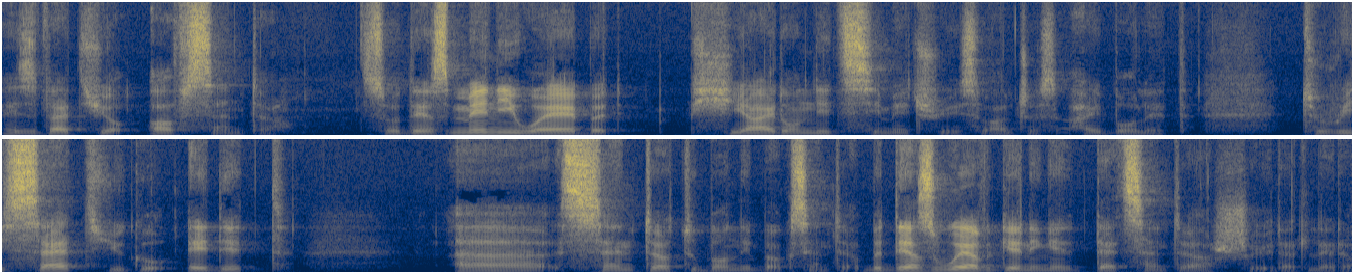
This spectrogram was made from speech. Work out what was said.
is that you're off center. So there's many ways, but here I don't need symmetry, so I'll just eyeball it. To reset, you go edit, uh, center to bounding box center. But there's a way of getting it that center. I'll show you that later.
